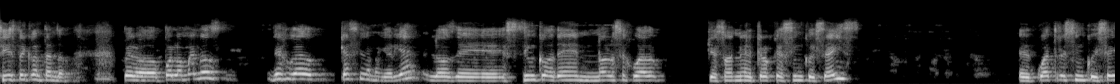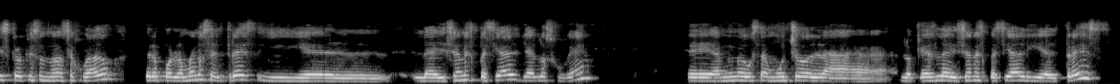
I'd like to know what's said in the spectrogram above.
Sí, estoy contando, pero por lo menos he jugado casi la mayoría. Los de 5D no los he jugado, que son el creo que 5 y 6. El 4, 5 y 6 creo que esos no los he jugado, pero por lo menos el 3 y el, la edición especial ya los jugué. Eh, a mí me gusta mucho la, lo que es la edición especial y el 3,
